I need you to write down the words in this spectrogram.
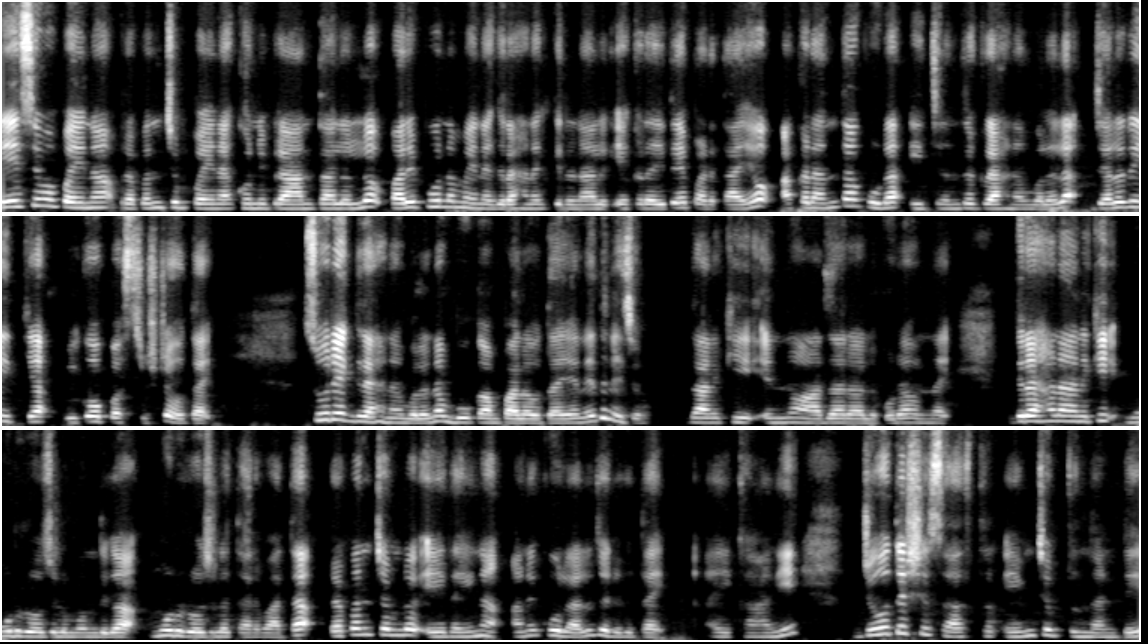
దేశం పైన ప్రపంచం పైన కొన్ని ప్రాంతాలలో పరిపూర్ణమైన గ్రహణ కిరణాలు ఎక్కడైతే పడతాయో అక్కడంతా కూడా ఈ చంద్రగ్రహణం వలన జలరీత్యా వికోప సృష్టి అవుతాయి. సూర్యగ్రహణం వలన భూకంపాలు అవుతాయి అనేది నిజం. దానికి ఎన్నో ఆధారాలు కూడా ఉన్నాయి. గ్రహణానికి మూడు రోజుల ముందుగా మూడు రోజుల తర్వాత ప్రపంచంలో ఏదైనా అనుకూలాలు జరుగుతాయి. అయి కానీ జ్యోతిష శాస్త్రం ఏం చెప్తుందంటే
